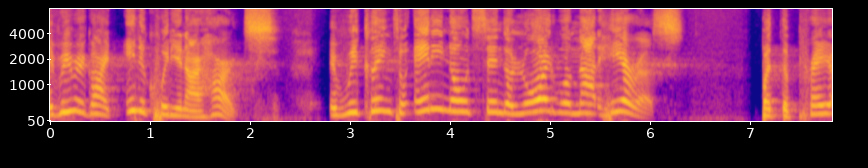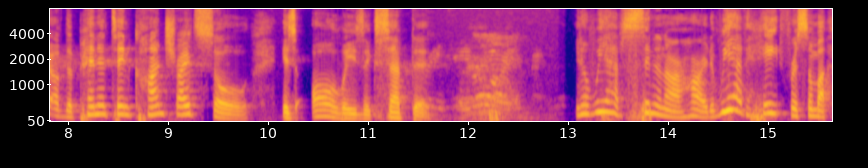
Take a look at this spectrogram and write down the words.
If we regard iniquity in our hearts, if we cling to any known sin, the Lord will not hear us. But the prayer of the penitent, contrite soul is always accepted. You know, if we have sin in our heart, if we have hate for somebody,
